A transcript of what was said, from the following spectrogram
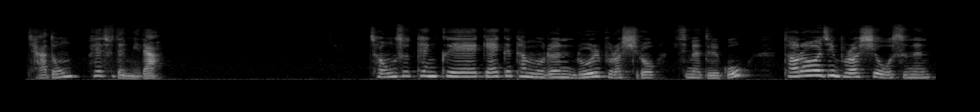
자동 회수됩니다. 정수 탱크의 깨끗한 물은 롤 브러쉬로 스며들고 더러워진 브러쉬 오수는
